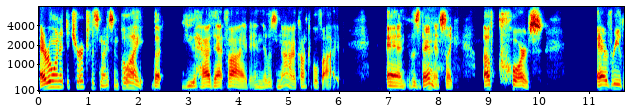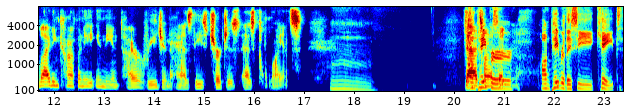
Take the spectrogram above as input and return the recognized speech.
everyone at the church was nice and polite, but you had that vibe, and it was not a comfortable vibe. And it was then it's like, of course, every lighting company in the entire region has these churches as clients. Mm. on paper, on paper, they see Kate.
